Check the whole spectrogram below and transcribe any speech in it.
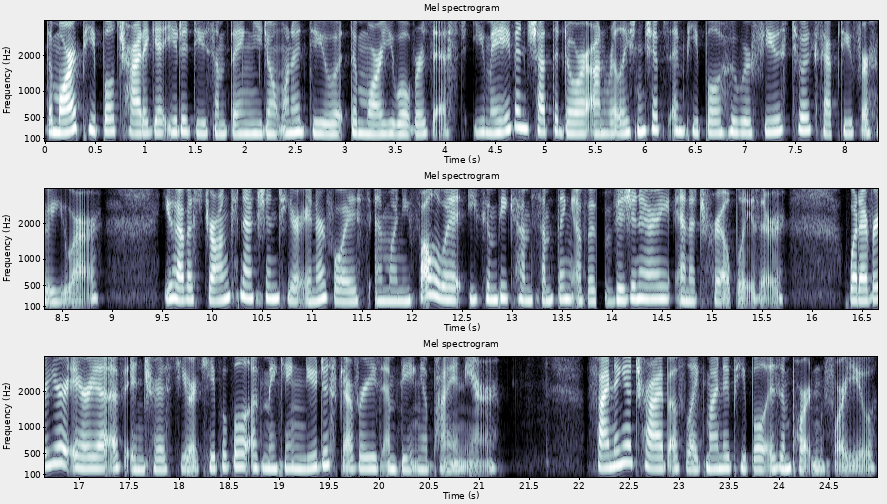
The more people try to get you to do something you don't want to do, the more you will resist. You may even shut the door on relationships and people who refuse to accept you for who you are. You have a strong connection to your inner voice, and when you follow it, you can become something of a visionary and a trailblazer. Whatever your area of interest, you are capable of making new discoveries and being a pioneer. Finding a tribe of like minded people is important for you.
